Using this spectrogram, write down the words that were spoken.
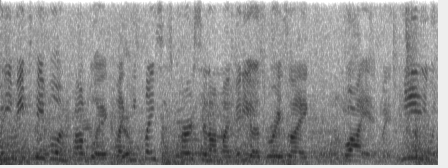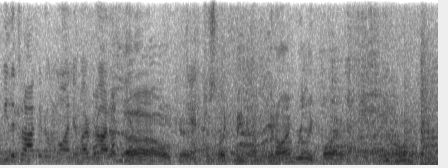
when he meets people in public. Like Yeah. he plays this person on my videos where he's like quiet, but he would be the talkative one if I brought him. here. Oh, okay. Yeah. Just like me. I'm, you know, I'm really quiet. You know, I'm-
